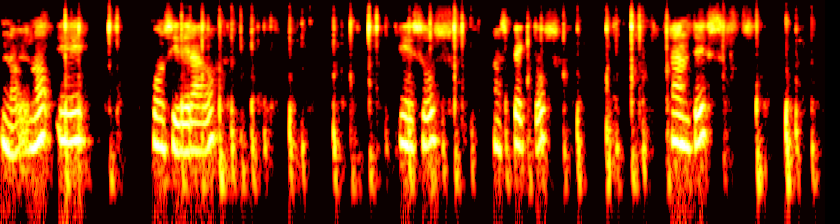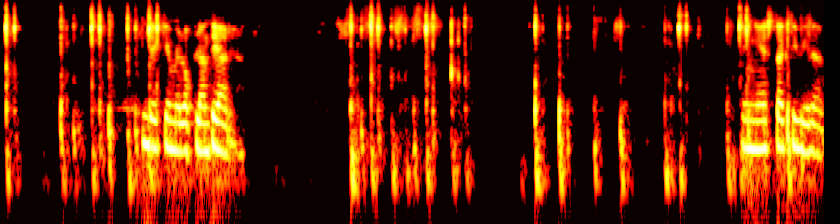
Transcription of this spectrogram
no, no he considerado esos aspectos antes de que me los planteara. en esta actividad.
